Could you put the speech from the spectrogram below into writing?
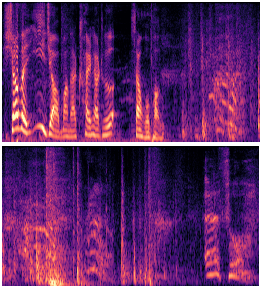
小粉一脚帮他踹下车，散伙跑路。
